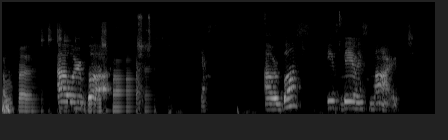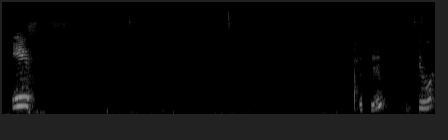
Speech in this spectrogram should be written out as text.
our best. Our boss. Yes. Our boss is very smart. Is Mhm. Your.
